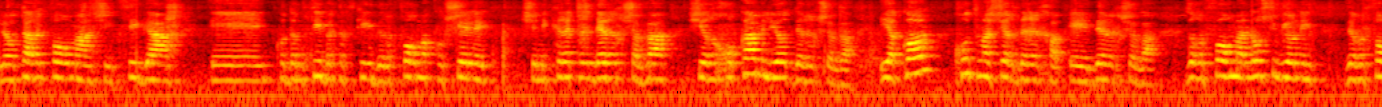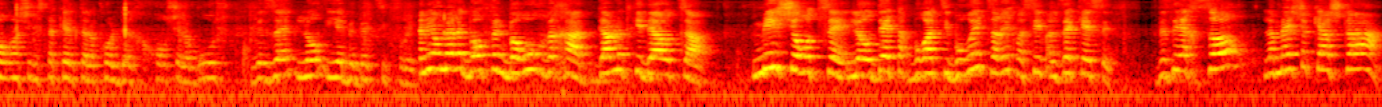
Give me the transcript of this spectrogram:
לאותה רפורמה שהציגה קודמתי בתפקיד, רפורמה כושלת שנקראת דרך שווה, שהיא רחוקה מלהיות דרך שווה. היא הכל חוץ מאשר דרך, אה, דרך שווה. זו רפורמה לא שוויונית, זו רפורמה שמסתכלת על הכל דרך החור של הגרוש, וזה לא יהיה בבית ספרי. אני אומרת באופן ברור וחד, גם לפקידי האוצר, מי שרוצה לעודד תחבורה ציבורית צריך לשים על זה כסף. וזה יחזור למשק כהשקעה.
